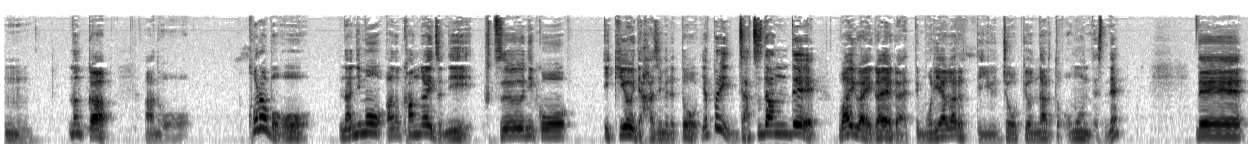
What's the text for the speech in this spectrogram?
うん。なんか、あの、コラボを何もあの考えずに普通にこう勢いで始めるとやっぱり雑談でワイワイガヤガヤって盛り上がるっていう状況になると思うんですね。で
